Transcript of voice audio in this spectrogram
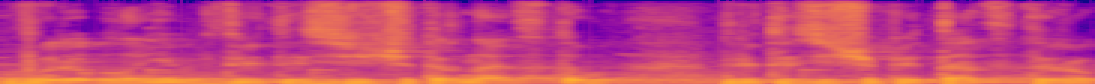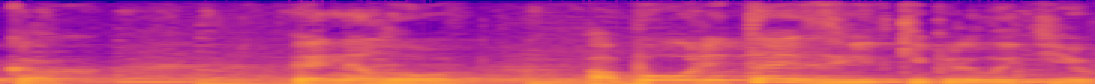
вироблені в 2014-2015 роках. НЛО або улітай звідки прилетів,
